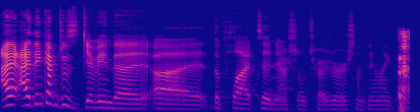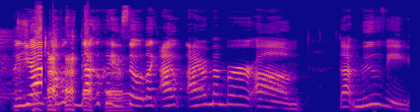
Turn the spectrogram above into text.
I, I think I'm just giving the uh the plot to National Treasure or something like that. yeah, that was that, okay. So like I I remember um that movie.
